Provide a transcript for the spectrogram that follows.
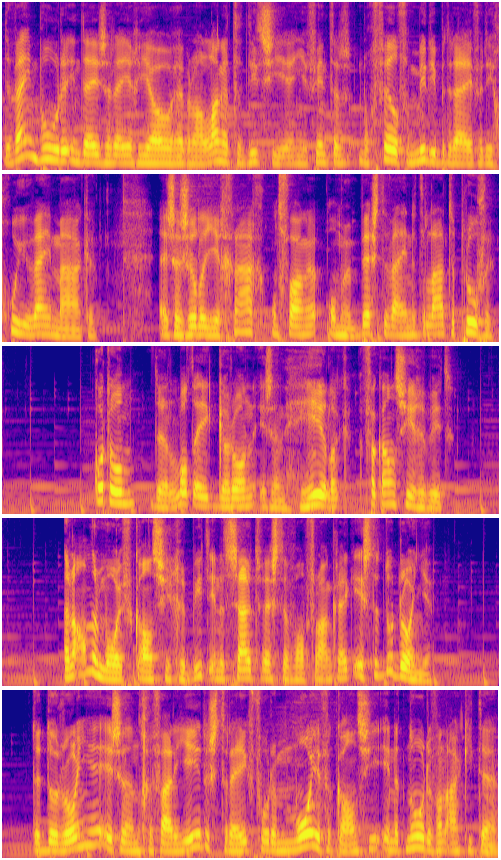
De wijnboeren in deze regio hebben een lange traditie en je vindt er nog veel familiebedrijven die goede wijn maken. En ze zullen je graag ontvangen om hun beste wijnen te laten proeven. Kortom, de Lot-et-Garonne is een heerlijk vakantiegebied. Een ander mooi vakantiegebied in het zuidwesten van Frankrijk is de Dordogne. De Dordogne is een gevarieerde streek voor een mooie vakantie in het noorden van Aquitaine.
